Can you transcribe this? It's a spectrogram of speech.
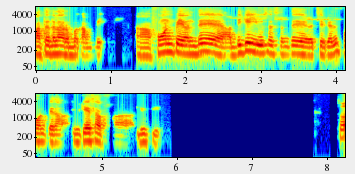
மற்றதெல்லாம் ரொம்ப கம்மி. ஃபோன்பே வந்து அதிக யூசர்ஸ் வந்து வச்சிருக்கிறது ஃபோன்பே தான் in case of UPI so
